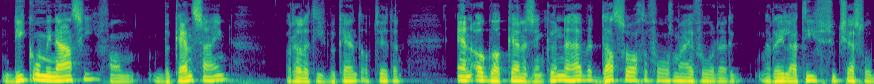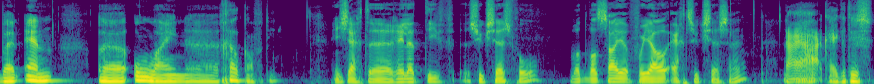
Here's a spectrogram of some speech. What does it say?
die combinatie van bekend zijn, relatief bekend op Twitter, en ook wel kennis en kunde hebben, dat zorgt er volgens mij voor dat ik relatief succesvol ben en eh, online eh, geld kan verdienen. Je zegt eh, relatief succesvol. Wat, wat zou je voor jou echt succes zijn? Nou ja, kijk, het is,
